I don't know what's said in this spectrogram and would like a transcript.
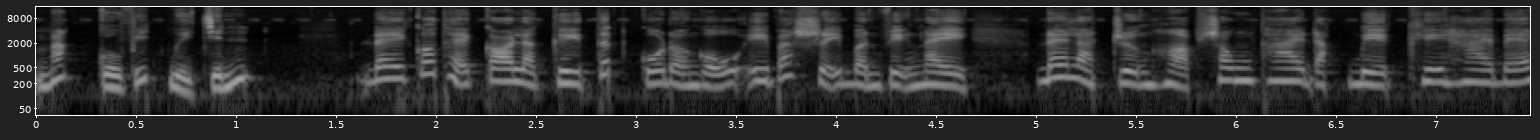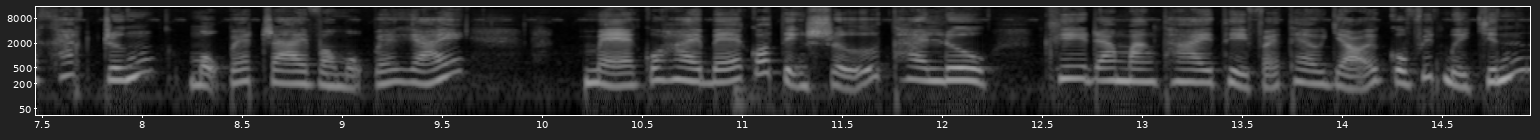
mắc COVID-19. Đây có thể coi là kỳ tích của đội ngũ y bác sĩ bệnh viện này. Đây là trường hợp song thai đặc biệt khi hai bé khác trứng, một bé trai và một bé gái. Mẹ của hai bé có tiền sử thai lưu, khi đang mang thai thì phải theo dõi COVID-19,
